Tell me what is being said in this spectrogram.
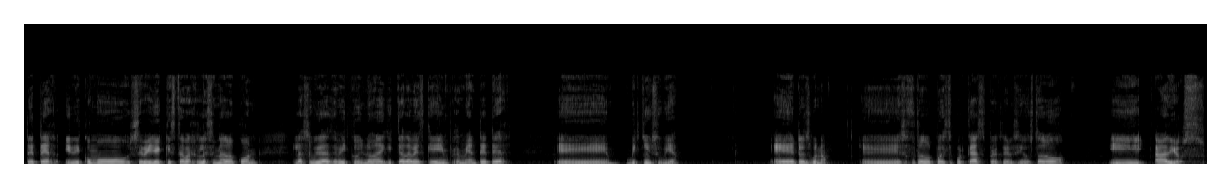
Tether y de cómo se veía que estaba relacionado con las subidas de Bitcoin, ¿no? De que cada vez que imprimían Tether, eh, Bitcoin subía. entonces, bueno, eso fue todo por este podcast. Espero que les haya gustado. Y adiós.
